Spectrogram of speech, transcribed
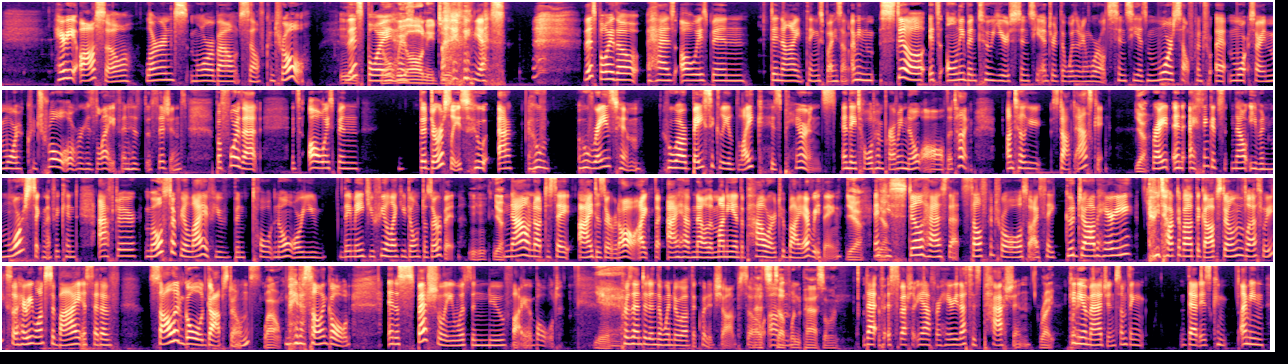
Harry also learns more about self control. Mm. This boy Don't we has, all need to? I mean, yes. This boy, though, has always been denied things by his uncle. I mean, still, it's only been two years since he entered the wizarding world, since he has more self control, uh, more sorry, more control over his life and his decisions. Before that, it's always been the Dursleys who act, who, who raised him, who are basically like his parents, and they told him probably no all the time, until he stopped asking Yeah, right? And I think it's now even more significant after most of your life you've been told no or you they made you feel like you don't deserve it. hmm Yeah. Now, not to say I deserve it all. I I have now the money and the power to buy everything. Yeah. And yeah. he still has that self control. So I say, good job, Harry. We talked about the gobstones last week. So Harry wants to buy a set of solid gold gobstones wow. made of solid gold, and especially with the new firebolt Yeah. presented in the window of the Quidditch shop. So That's a um, tough one to pass on. That especially, yeah, for Harry, that's his passion. Right. Can right. you imagine something that is con- I mean,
